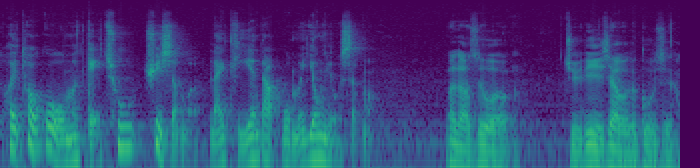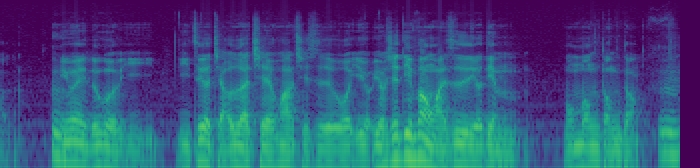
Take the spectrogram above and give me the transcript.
会透过我们给出去什么来体验到我们拥有什么。那老师，我举例一下我的故事好了。嗯、因为如果以以这个角度来切的话，其实我有有些地方我还是有点懵懵懂懂。嗯，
